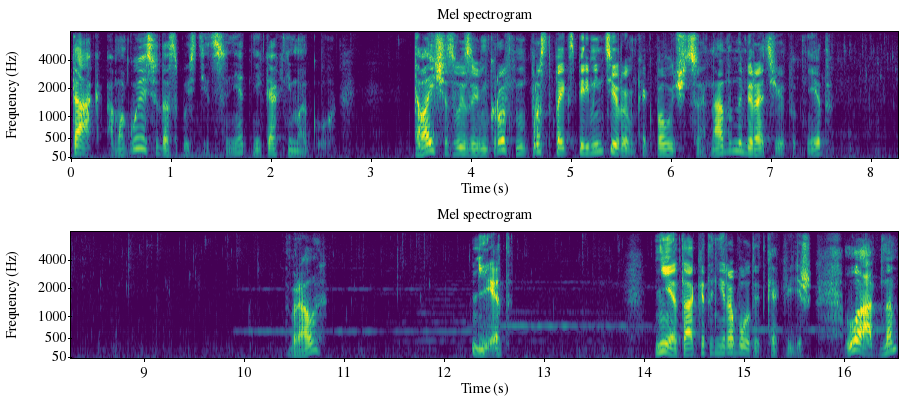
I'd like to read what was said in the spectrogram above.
Так, а могу я сюда спуститься? Нет, никак не могу. Давай сейчас вызовем кровь, мы просто поэкспериментируем, как получится. Надо набирать ее тут, нет? Нет. Брала? Нет. Нет, так это не работает, как видишь. Ладно.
